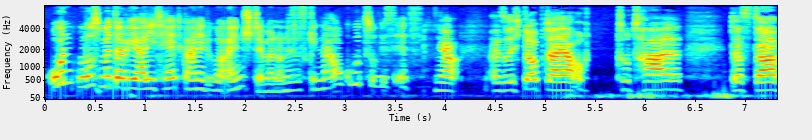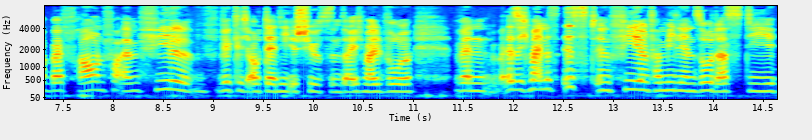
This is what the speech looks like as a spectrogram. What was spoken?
und muss mit der Realität gar nicht übereinstimmen. Und es ist genau gut so, wie es ist. Ja, also ich glaube da ja auch total, dass da bei Frauen vor allem viel wirklich auch Daddy-Issues sind, sag ich mal, wo, wenn, also ich meine, es ist in vielen Familien so, dass die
